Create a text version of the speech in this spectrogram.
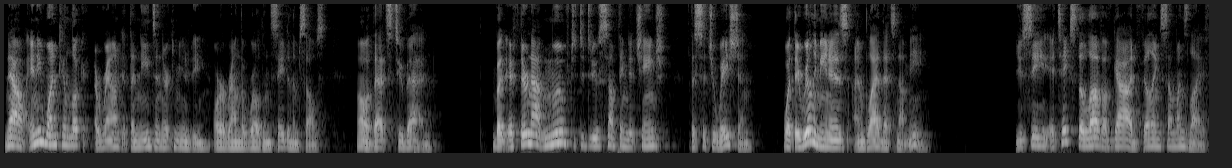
Now, anyone can look around at the needs in their community or around the world and say to themselves, oh, that's too bad. But if they're not moved to do something to change the situation, what they really mean is, I'm glad that's not me. You see, it takes the love of God filling someone's life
